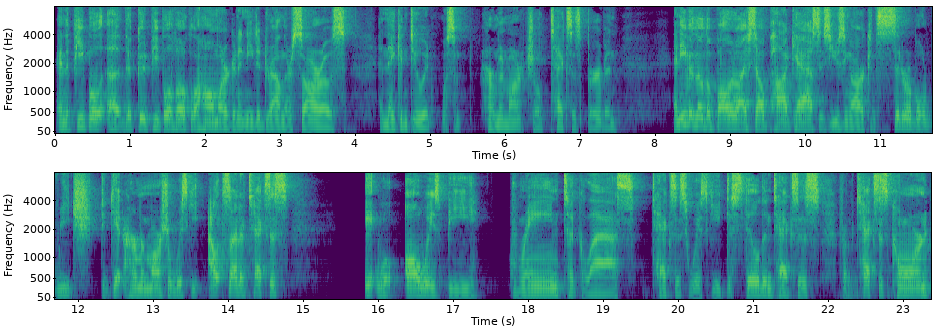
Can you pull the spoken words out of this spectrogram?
and the people, uh, the good people of Oklahoma, are going to need to drown their sorrows, and they can do it with some Herman Marshall Texas bourbon. And even though the Baller Lifestyle podcast is using our considerable reach to get Herman Marshall whiskey outside of Texas, it will always be grain to glass Texas whiskey distilled in Texas from Texas corn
